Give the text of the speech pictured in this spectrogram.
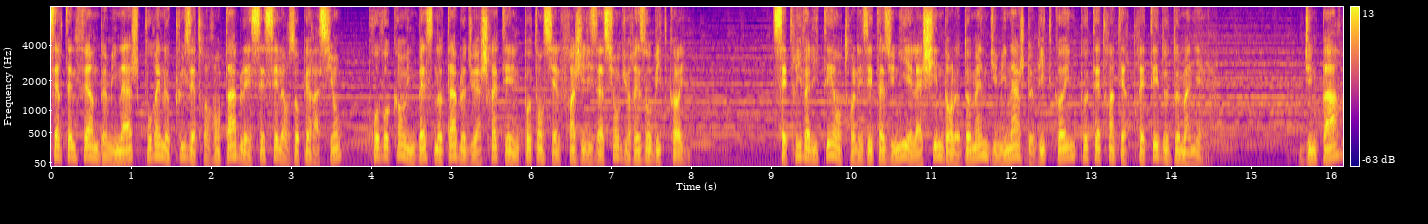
certaines fermes de minage pourraient ne plus être rentables et cesser leurs opérations, provoquant une baisse notable du hashrate et une potentielle fragilisation du réseau Bitcoin. Cette rivalité entre les États-Unis et la Chine dans le domaine du minage de Bitcoin peut être interprétée de deux manières. D'une part,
